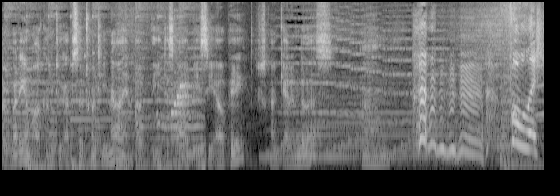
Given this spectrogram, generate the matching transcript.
everybody, and welcome to episode 29 of the Disgaea PC LP. Just gonna get into this. Um, Foolish,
